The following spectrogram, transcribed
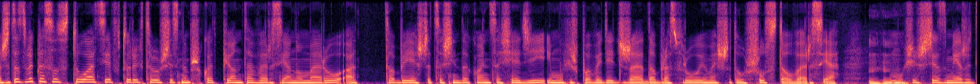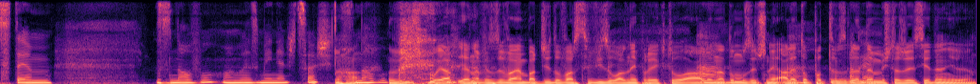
Że to zwykle są sytuacje, w których to już jest na przykład piąta wersja numeru, a tobie jeszcze coś nie do końca siedzi i musisz powiedzieć, że dobra, spróbujmy jeszcze tą szóstą wersję. Mhm. Musisz się zmierzyć z tym znowu? Mamy zmieniać coś? Aha, Znowu? no widzisz, bo ja, ja nawiązywałem bardziej do warstwy wizualnej projektu, ale A. na do muzycznej. Ale A, to pod tym względem okej. myślę, że jest jeden jeden.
